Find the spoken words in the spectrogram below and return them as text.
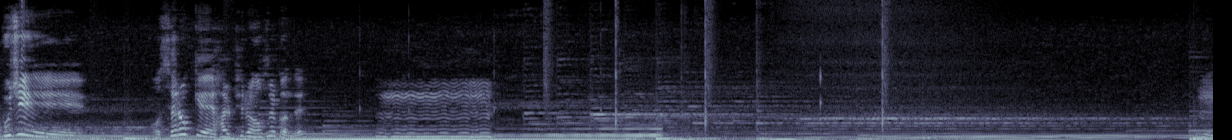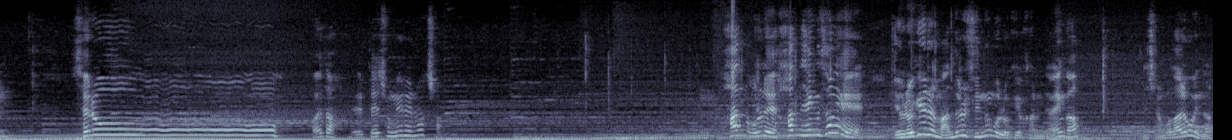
굳이 어, 새롭게 할 필요는 없을 건데. 음... 음. 새로 아니다 대충 이래 놓자 음, 한 원래 한 행성에 여러 개를 만들 수 있는 걸로 기억하는데 아닌가? 잘못 알고 있나?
